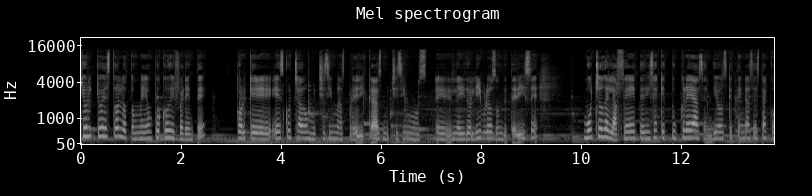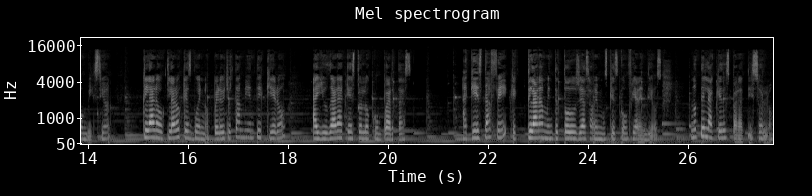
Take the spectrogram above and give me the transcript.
yo, yo esto lo tomé un poco diferente porque he escuchado muchísimas prédicas, muchísimos, he leído libros donde te dice mucho de la fe, te dice que tú creas en Dios, que tengas esta convicción. Claro, claro que es bueno, pero yo también te quiero ayudar a que esto lo compartas, a que esta fe, que claramente todos ya sabemos que es confiar en Dios, no te la quedes para ti solo.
